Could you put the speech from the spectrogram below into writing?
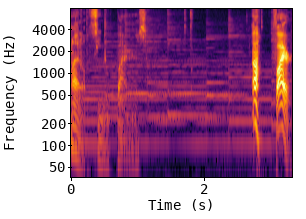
I don't see no fires. Ah, fire.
